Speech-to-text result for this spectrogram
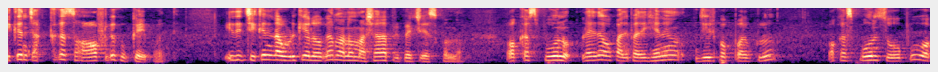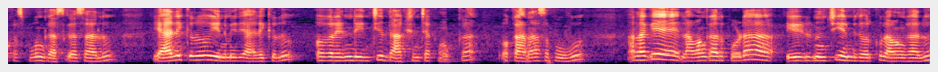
చికెన్ చక్కగా సాఫ్ట్గా కుక్ అయిపోద్ది. ఇది చికెన్ ఇలా ఉడికేలోగా మనం మసాలా ప్రిపేర్ చేసుకుందాం. ఒక స్పూను లేదా ఒక పది పదిహేను జీడిపప్పు పలుకులు ఒక స్పూన్ సోపు ఒక స్పూన్ గసగసాలు యాలకులు ఎనిమిది యాలకులు ఒక రెండు ఇంచి దాక్షిణ చెక్క ముక్క ఒక అనాస పువ్వు అలాగే లవంగాలు కూడా ఏడు నుంచి ఎనిమిది వరకు లవంగాలు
